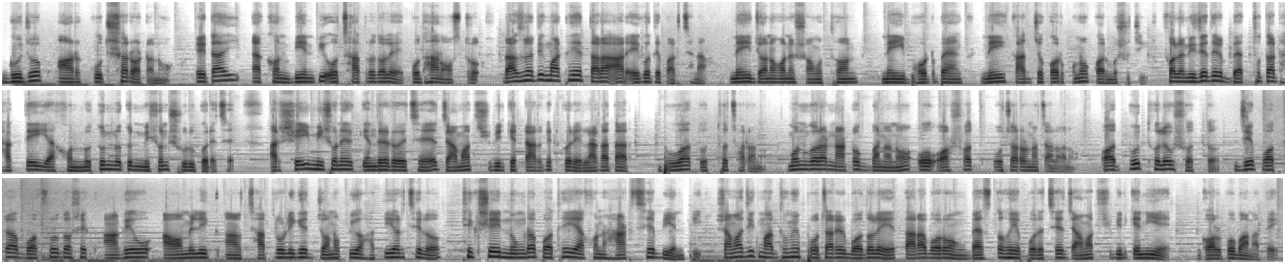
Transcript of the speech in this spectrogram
গুজব আর কুৎসা রটানো। এটাই এখন বিএনপি ও ছাত্রদলের প্রধান অস্ত্র। রাজনৈতিক মাঠে তারা আর এগোতে পারছে না। নেই জনগণের সমর্থন, নেই ভোট ব্যাংক, নেই কার্যকর কোনো কর্মসূচি। ফলে নিজেদের ব্যর্থতা ঢাকতেই এখন নতুন নতুন মিশন শুরু করেছে। আর সেই মিশনের কেন্দ্রে রয়েছে জামাত শিবিরকে টার্গেট করে লাগাতার ভুয়া তথ্য ছড়ানো মন নাটক বানানো ও অসৎ প্রচারণা চালানো। অদ্ভুত হলেও সত্য যে পথটা বছর দশেক আগেও আওয়ামী লীগ আর ছাত্রলীগের জনপ্রিয় হাতিয়ার ছিল, ঠিক সেই নোংরা পথেই এখন হাঁটছে বিএনপি। সামাজিক মাধ্যমে প্রচারের বদলে তারা বরং ব্যস্ত হয়ে পড়েছে জামাত শিবিরকে নিয়ে গল্প বানাতে।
